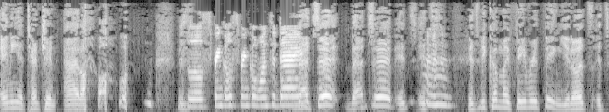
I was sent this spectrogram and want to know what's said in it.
any attention at all. Just a little sprinkle, sprinkle once a day. That's it. That's it. It's it's it's become my favorite thing. You know, it's it's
